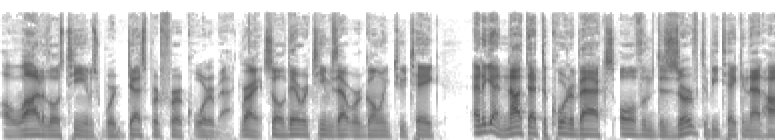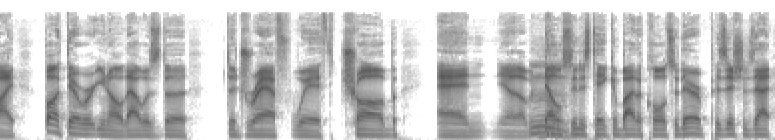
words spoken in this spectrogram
a lot of those teams were desperate for a quarterback. Right. so there were teams that were going to take and again not that the quarterbacks all of them deserved to be taken that high but there were you know that was the the draft with Chubb and you know, mm. Nelson is taken by the Colts. So there are positions that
